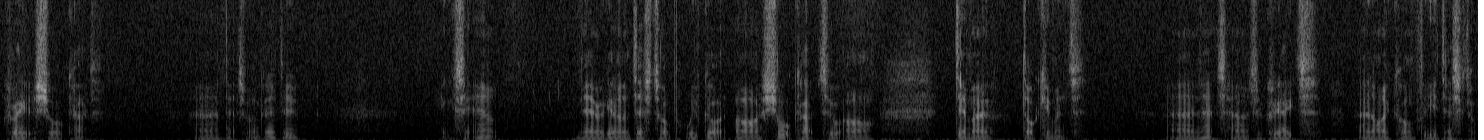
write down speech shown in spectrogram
create a shortcut. And that's what I'm going to do exit out. There again on the desktop we've got our shortcut to our demo document and that's how to create an icon for your desktop.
